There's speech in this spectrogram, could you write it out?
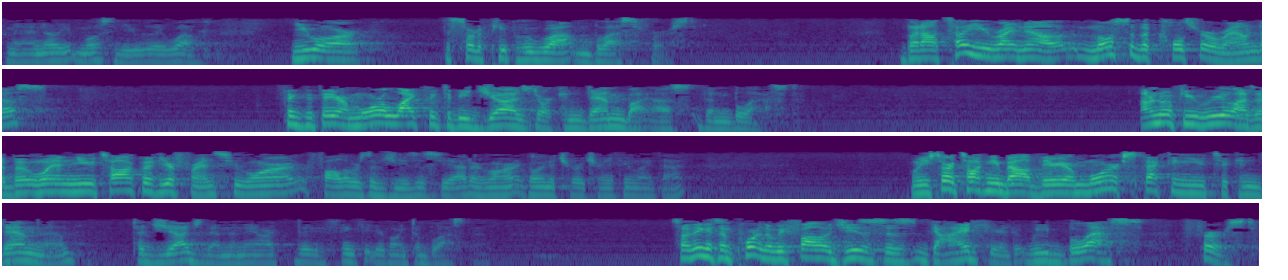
I mean, I know most of you really well. You are the sort of people who go out and bless first. But I'll tell you right now, most of the culture around us think that they are more likely to be judged or condemned by us than blessed. I don't know if you realize it, but when you talk with your friends who aren't followers of Jesus yet or who aren't going to church or anything like that, when you start talking about they are more expecting you to condemn them, to judge them, than they are they think that you're going to bless them. So I think it's important that we follow Jesus' guide here, that we bless first.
